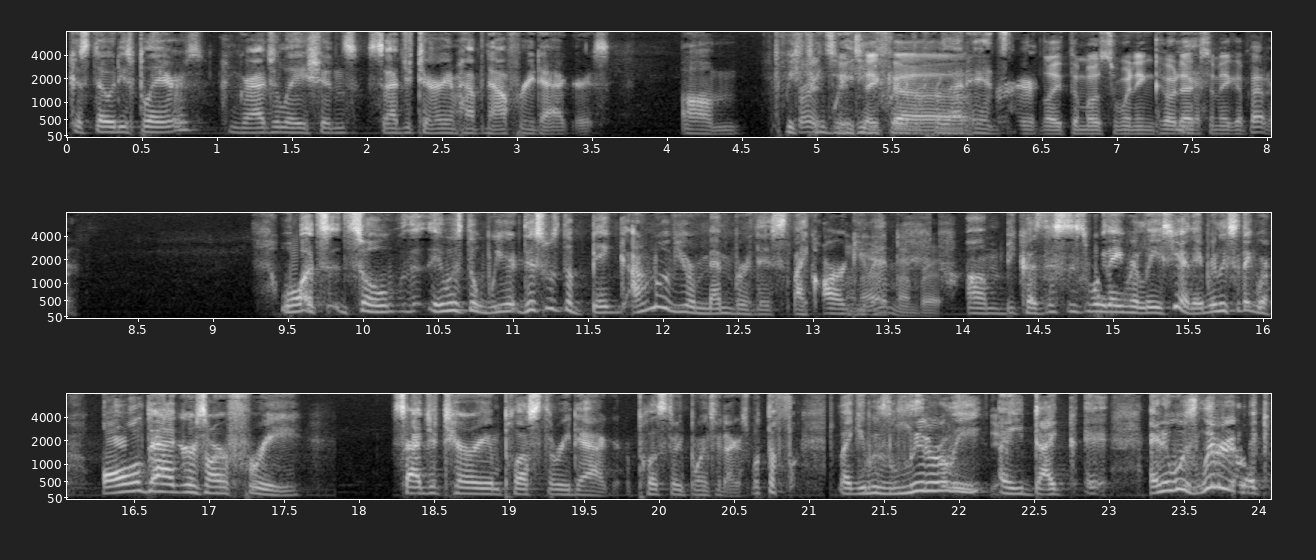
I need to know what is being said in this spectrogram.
Custodes players, congratulations! Sagittarum have now free daggers. Um, we've Right, been so waiting take, forever for that uh, answer. like the most winning codex to make it better. Well, it's so it was the weird. This was the big. I don't know if you remember this like argument. I remember it. um, because this is where they release. Yeah, they released a thing where all daggers are free. Sagittarum plus three dagger plus three points for daggers. What the fuck? Like it was literally a dike, and it was literally like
